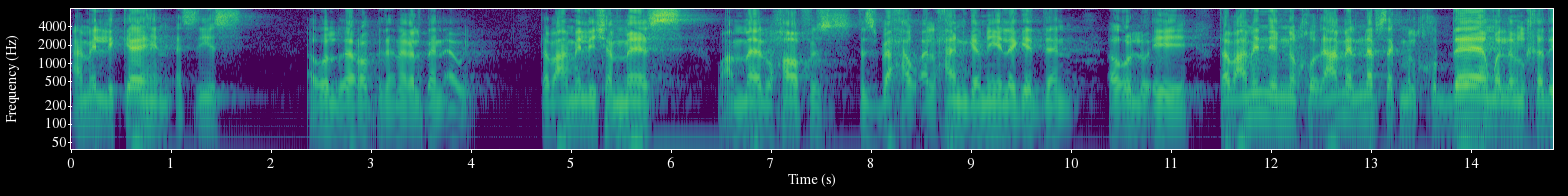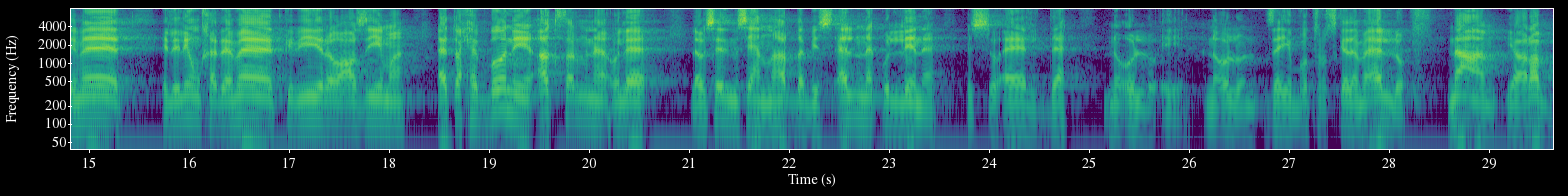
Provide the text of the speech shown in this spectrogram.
عامل لي كاهن قسيس أقول له يا رب ده أنا غلبان قوي. طب عامل لي شماس. وعمال وحافظ تسبحة وألحان جميلة جدا. أقول له إيه؟ طب عاملني من الخ... عامل نفسك من الخدام ولا من الخادمات اللي ليهم خدمات كبيرة وعظيمة. أتحبني أكثر من هؤلاء؟ لو سيد المسيح النهاردة بيسألنا كلنا السؤال ده نقول له إيه؟ نقول له زي بطرس كده ما قال له نعم يا رب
